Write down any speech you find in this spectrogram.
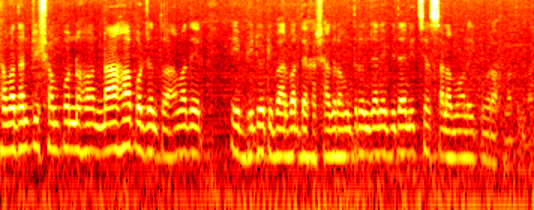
সমাধানটি সম্পন্ন হওয়া না হওয়া পর্যন্ত আমাদের এই ভিডিওটি বারবার দেখার সাদর আমন্ত্রণ জানিয়ে বিদায় নিচ্ছি। আসসালামু আলাইকুম রহমতুল্লাহ।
